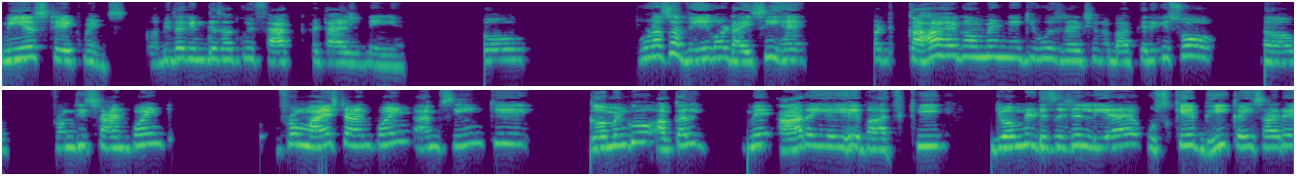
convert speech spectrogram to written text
mere statements अभी तक इनके साथ कोई फैक्ट अटैच नहीं है। तो थोड़ा सा वेग और डाइसी है बट कहा है गवर्नमेंट ने कि वो इस डायरेक्शन में बात करेगी। So from the stand point from my stand point I am seeing कि गवर्नमेंट को अकल में आ रही है ये बात की जो हमने डिसीज़न लिया है उसके भी कई सारे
